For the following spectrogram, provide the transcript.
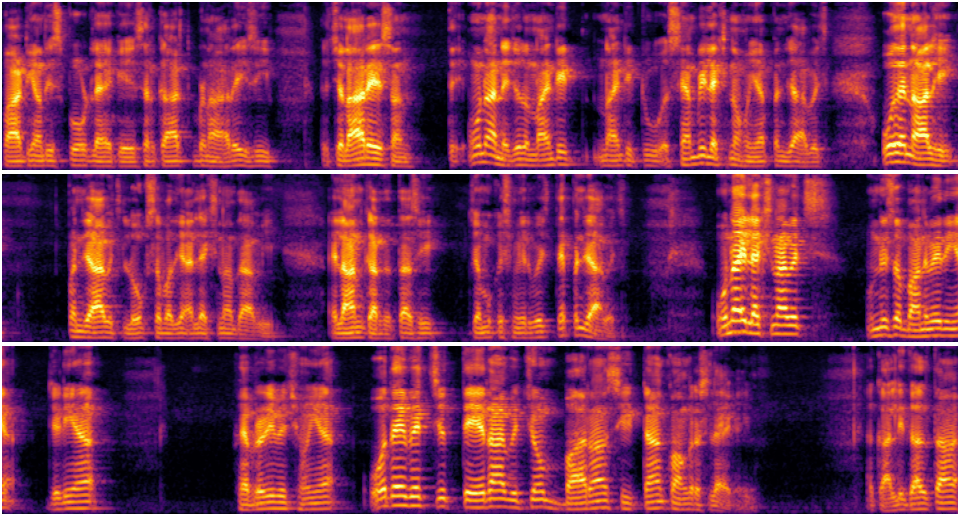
ਪਾਰਟੀਆਂ ਦੀ ਸਪੋਰਟ ਲੈ ਕੇ ਸਰਕਾਰ ਬਣਾ ਰਹੀ ਸੀ। ਤੇ ਚਲਾ ਰਹੇ ਸਨ। ਤੇ ਉਹਨਾਂ ਨੇ ਜਦੋਂ 1992 ਅਸੈਂਬਲੀ ਇਲੈਕਸ਼ਨਾਂ ਹੋਈਆਂ ਪੰਜਾਬ ਵਿੱਚ, ਉਹਦੇ ਨਾਲ ਹੀ ਪੰਜਾਬ ਵਿੱਚ ਲੋਕ ਸਭਾ ਦੀਆਂ ਇਲੈਕਸ਼ਨਾਂ ਦਾ ਵੀ ਐਲਾਨ ਕਰ ਦਿੱਤਾ ਸੀ ਜੰਮੂ ਕਸ਼ਮੀਰ ਵਿੱਚ ਤੇ ਪੰਜਾਬ ਵਿੱਚ। ਉਹਨਾਂ ਇਲੈਕਸ਼ਨਾਂ ਵਿੱਚ 1992 ਦੀਆਂ ਜਿਹੜੀਆਂ ਫੈਬਰੂਅਰੀ ਵਿੱਚ ਹੋਈਆਂ, ਉਹਦੇ ਵਿੱਚ 13 ਵਿੱਚੋਂ 12 ਸੀਟਾਂ ਕਾਂਗਰਸ ਲੈ ਗਈ। ਅਕਾਲੀ ਦਲ ਤਾਂ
